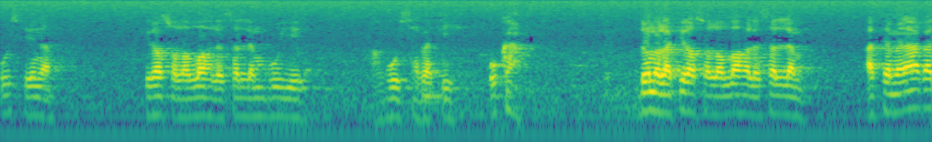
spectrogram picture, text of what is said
o sen na kira sallallahu alaihi wasallam b'u ye a b'u sabati o kan don dɔ la kira sallallahu alaihi wasallam a tɛmɛna a ka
